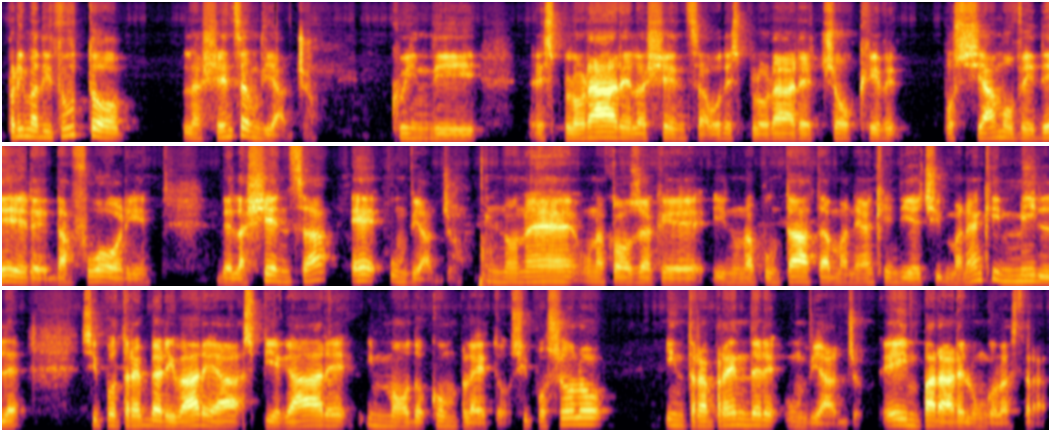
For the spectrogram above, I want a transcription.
prima di tutto la scienza è un viaggio, quindi esplorare la scienza o esplorare ciò che possiamo vedere da fuori della scienza è un viaggio, non è una cosa che in una puntata, ma neanche in dieci, ma neanche in mille, si potrebbe arrivare a spiegare in modo completo. Si può solo intraprendere un viaggio e imparare lungo la strada.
